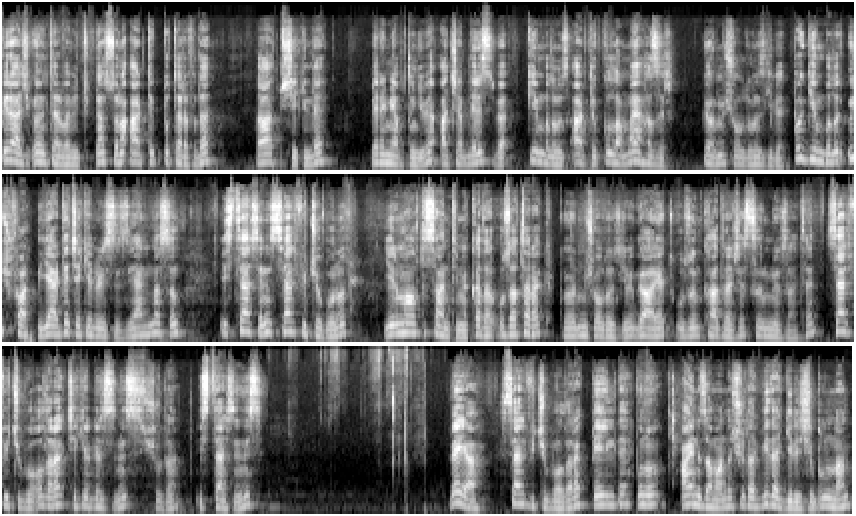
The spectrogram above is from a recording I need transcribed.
Birazcık ön tarafa büktükten sonra artık bu tarafı da rahat bir şekilde benim yaptığım gibi açabiliriz ve gimbal'ımız artık kullanmaya hazır. Görmüş olduğunuz gibi. Bu gimbal'ı 3 farklı yerde çekebilirsiniz. Yani nasıl? İsterseniz selfie çubuğunu 26 santime kadar uzatarak görmüş olduğunuz gibi gayet uzun kadraja sığmıyor zaten. Selfie çubuğu olarak çekebilirsiniz şuradan isterseniz. Veya selfie çubuğu olarak değil de bunu aynı zamanda şurada vida girişi bulunan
